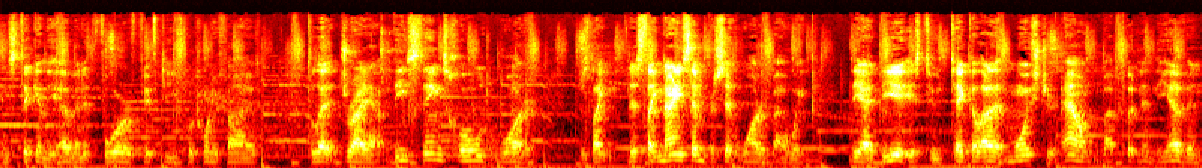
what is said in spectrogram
and stick in the oven at 450, 425 to let it dry out. These things hold water. There's like there's like 97% water by weight. The idea is to take a lot of that moisture out by putting it in the oven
